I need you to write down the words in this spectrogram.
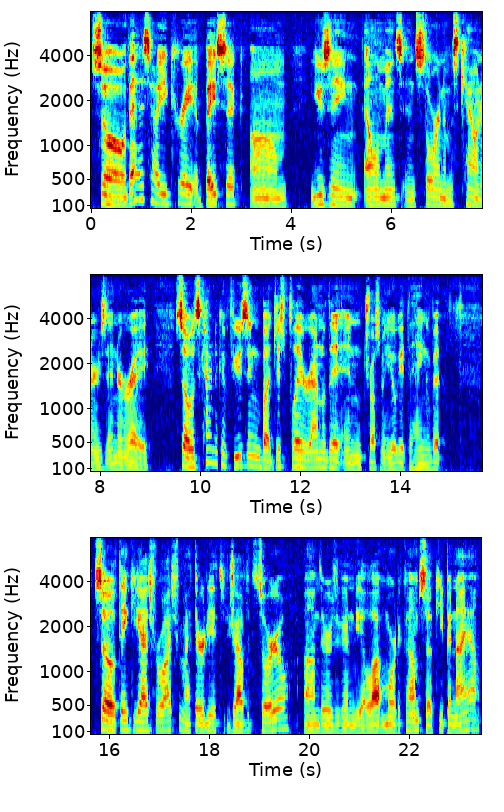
So that is how you create a basic um, using elements and storing them as counters in an array so it's kind of confusing, but just play around with it and trust me, you'll get the hang of it. So thank you guys for watching my 30th Java tutorial. Um, there's going to be a lot more to come, so keep an eye out.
